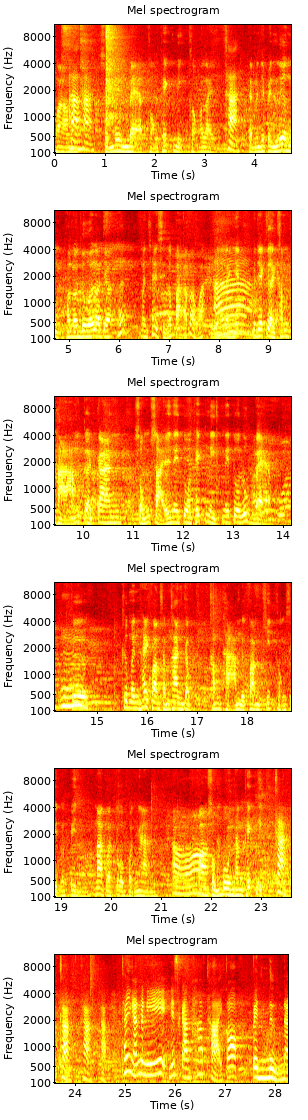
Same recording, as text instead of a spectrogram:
ความค่ะค่ะ สมบูรณ์แบบของเทคนิคของอะไร ค่ะ แต่มันจะเป็นเรื่องพอเราดูแล้วเราจะเฮ้ยมันใช่ศิลปะหรือเปล่าวะหรืออะไรเงี้ย อ่ามั มันจะเกิดคำถามเกิดการสงสัยในตัวเทคนิคในตัวรูปแบบ คือคือมันให้ความสำคัญกับ คำถามหรือความคิดของศิลปินมากกว่าตัวผลงาน อ๋อ ความสมบูรณ์ทางเทคนิค ค่ะ ค่ะ ค่ะ ค่ะ ถ้าอย่างนั้นวันนี้นิทรรศการภาพถ่ายก็เป็นหนึ่งใน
